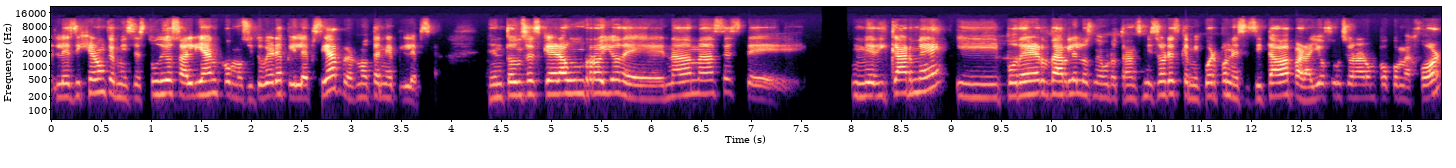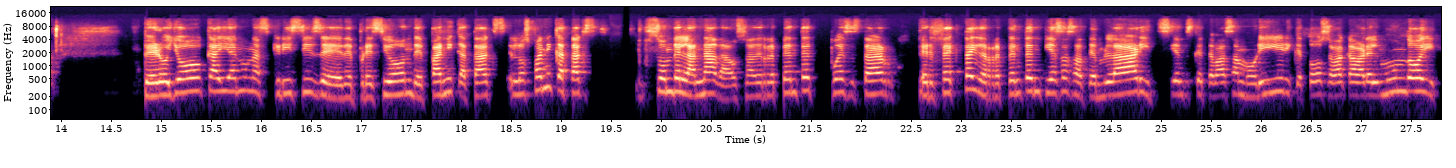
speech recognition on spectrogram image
les dijeron que mis estudios salían como si tuviera epilepsia, pero no tenía epilepsia. Entonces, que era un rollo de nada más este, medicarme y poder darle los neurotransmisores que mi cuerpo necesitaba para yo funcionar un poco mejor. Pero yo caía en unas crisis de depresión, de panic attacks. Los panic attacks son de la nada, o sea, de repente puedes estar perfecta y de repente empiezas a temblar y sientes que te vas a morir y que todo se va a acabar el mundo y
